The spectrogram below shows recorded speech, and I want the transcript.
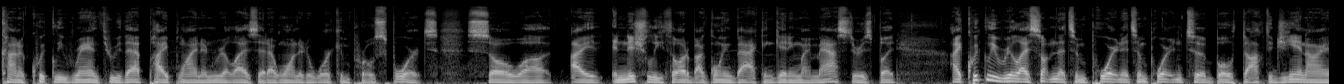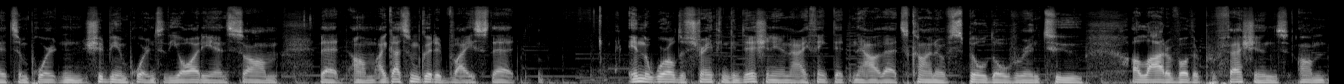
kind of quickly ran through that pipeline and realized that I wanted to work in pro sports. So uh, I initially thought about going back and getting my master's, but I quickly realized something that's important. It's important to both Dr. G and I. It's important, should be important to the audience. Um, that um, I got some good advice that in the world of strength and conditioning, and I think that now that's kind of spilled over into a lot of other professions, um,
